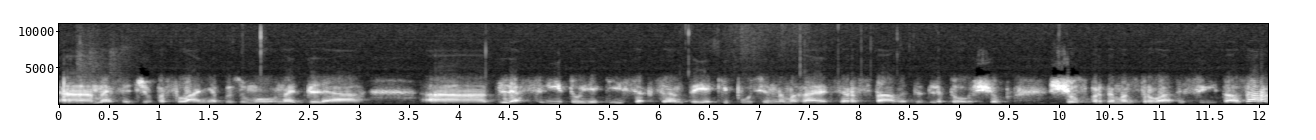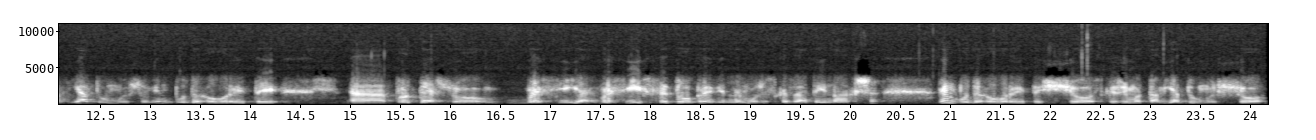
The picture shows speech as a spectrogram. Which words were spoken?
е, меседжі, послання, безумовно, для, е, для світу, якісь акценти, які Путін намагається розставити для того, щоб щось продемонструвати світу. А зараз я думаю, що він буде говорити е, про те, що в Росія в Росії все добре, він не може сказати інакше. Він буде говорити, що, скажімо, там я думаю, що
